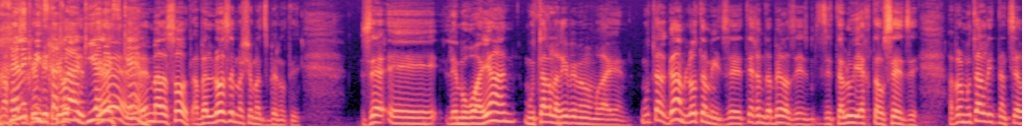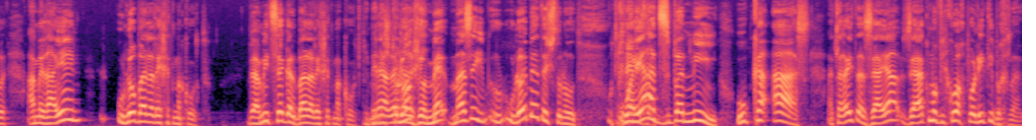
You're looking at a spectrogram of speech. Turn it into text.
חלק נצטרך להגיע כן, להסכם. אין מה לעשות, אבל לא זה מה שמעצבן אותי. זה, אה, למרואיין מותר לריב עם המראיין. מותר גם, לא תמיד, זה, תכף נדבר על זה, זה תלוי איך אתה עושה את זה. אבל מותר להתנצר. המראיין, הוא לא בא ללכת מכות. ועמית סגל בא ללכת מכות. איבד עשתונות? הראשון. מה- מה זה, הוא, הוא לא איבד עשתונות. הוא, הוא היה זה. עצבני, הוא כעס. אתה ראית, זה היה, זה היה כמו ויכוח פוליטי בכלל.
